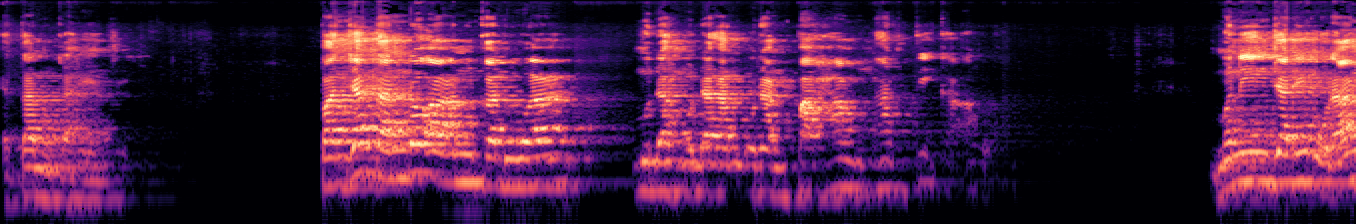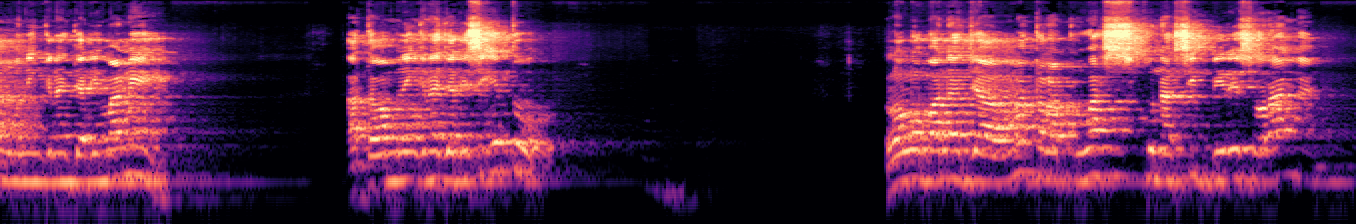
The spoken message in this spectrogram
eta nu kahiji. Panjatan doa anu kadua mudah-mudahan orang paham ngerti ka Allah. Mending jadi orang mending kena jadi mana atau mending kena jadi si itu. Lolo bana jalma kalau puas ku nasib diri sorangan.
